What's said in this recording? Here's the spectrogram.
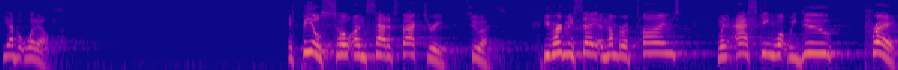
yeah, but what else? It feels so unsatisfactory to us. You've heard me say a number of times when asking what we do, pray.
